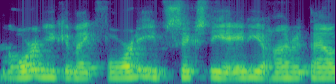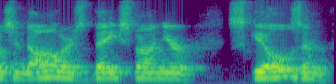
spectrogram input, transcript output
on board, you can make 40, 60, 80, $100,000 based on your skills and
